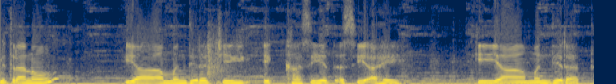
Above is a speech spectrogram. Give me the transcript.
मित्रांनो या मंदिराची एक खासियत अशी आहे की या मंदिरात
